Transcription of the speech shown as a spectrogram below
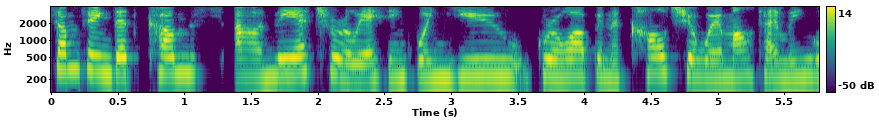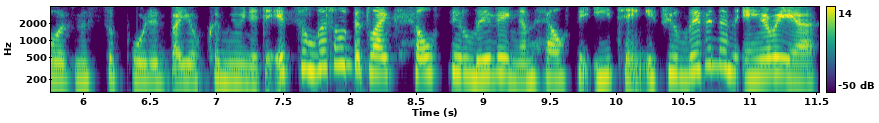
something that comes uh, naturally, I think, when you grow up in a culture where multilingualism is supported by your community. It's a little bit like healthy living and healthy eating. If you live in an area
